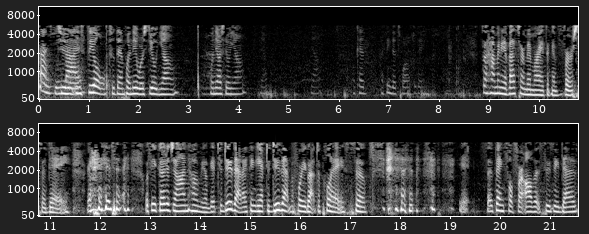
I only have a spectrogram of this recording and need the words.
to instill to them when they were still young, when they are still young. Yeah. Yeah. Okay, I think that's all today. So how many of us are memorizing a verse a day, right? well, if you go to Jia En home, you'll get to do that. I think you have to do that before you go out to play. So, yeah so thankful for all that Susie does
